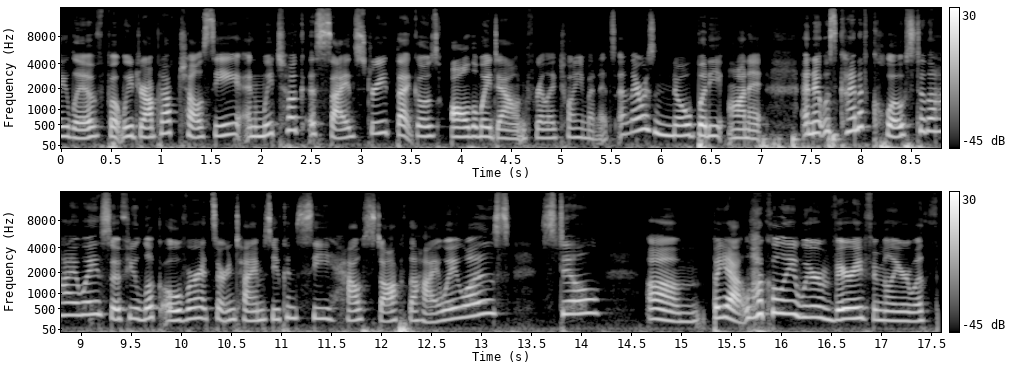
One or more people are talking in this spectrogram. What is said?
they live, but we dropped off Chelsea and we took a side street that goes all the way down for like 20 minutes and there was nobody on it. And it was kind of close to the highway, so if you look over at certain times, you can see how stopped the highway was still. Um, but yeah, luckily we were very familiar with,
